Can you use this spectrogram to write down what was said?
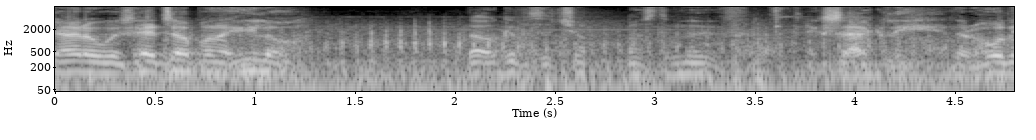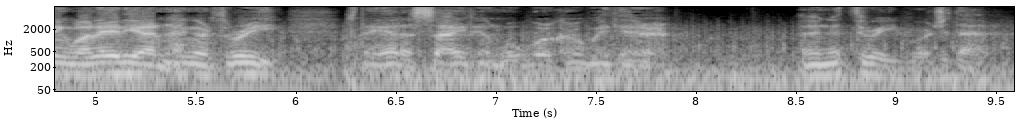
Shadow is heads up on the helo. That'll give us a chance to move. Exactly. They're holding Valeria and Hangar 3. Stay out of sight and we'll work our way there. Hangar 3, roger that.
